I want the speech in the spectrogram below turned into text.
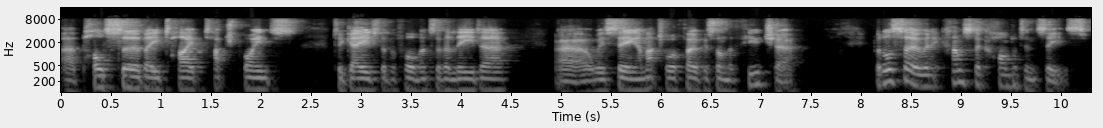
uh, pulse survey type touch points to gauge the performance of a leader. Uh, we're seeing a much more focus on the future. But also, when it comes to competencies,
